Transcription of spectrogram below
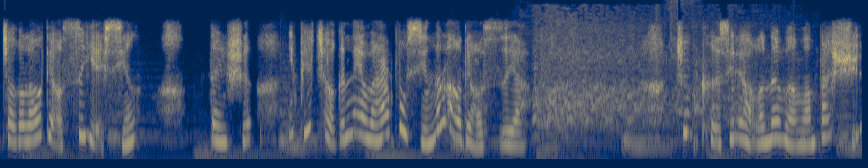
找个老屌丝也行，但是你别找个那玩意儿不行的老屌丝呀！真可惜了了那碗王八血。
